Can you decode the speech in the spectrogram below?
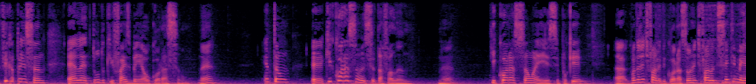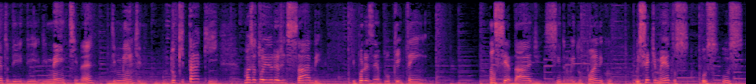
fica pensando, ela é tudo que faz bem ao coração, né? Então, é, que coração é esse que você está falando, né? Que coração é esse? Porque ah, quando a gente fala de coração, a gente fala de sentimento, de, de, de mente, né? De mente, do que está aqui. Mas eu tô Yuri, a gente sabe que, por exemplo, quem tem ansiedade, síndrome do pânico, os sentimentos, os, os,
